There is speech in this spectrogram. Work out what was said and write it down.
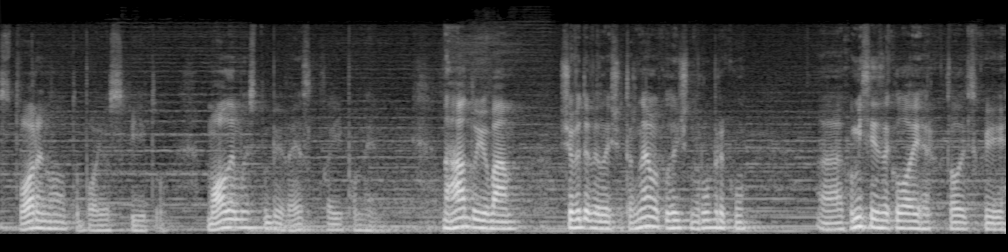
створеного тобою світу. Молимось тобі, вислухай і помилуй. Нагадую вам, що ви дивилися щотижневу екологічну рубрику е, Комісії з екології католицької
